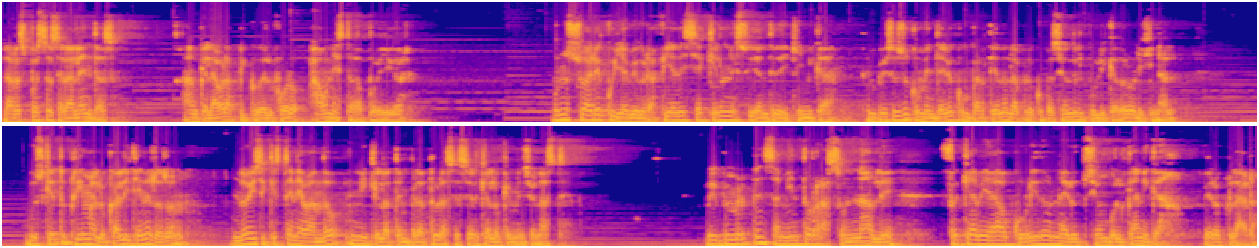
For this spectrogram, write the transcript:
Las respuestas eran lentas, aunque la hora pico del foro aún estaba por llegar. Un usuario cuya biografía decía que era un estudiante de química empezó su comentario compartiendo la preocupación del publicador original. Busqué tu clima local y tienes razón. No dice que esté nevando ni que la temperatura se acerque a lo que mencionaste. Mi primer pensamiento razonable fue que había ocurrido una erupción volcánica, pero claro,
